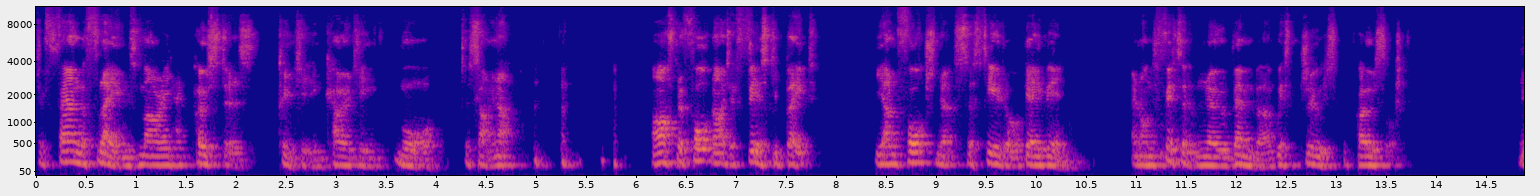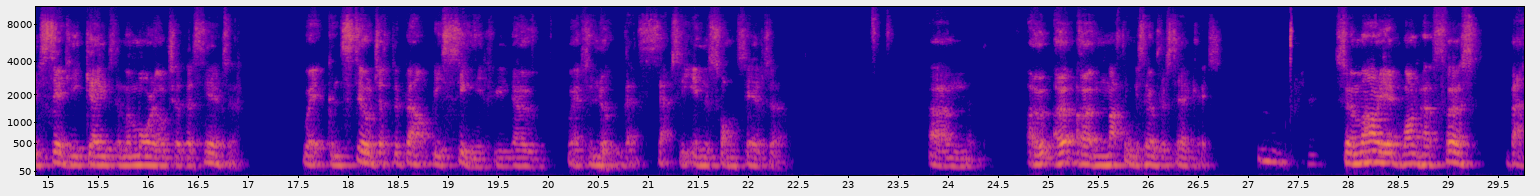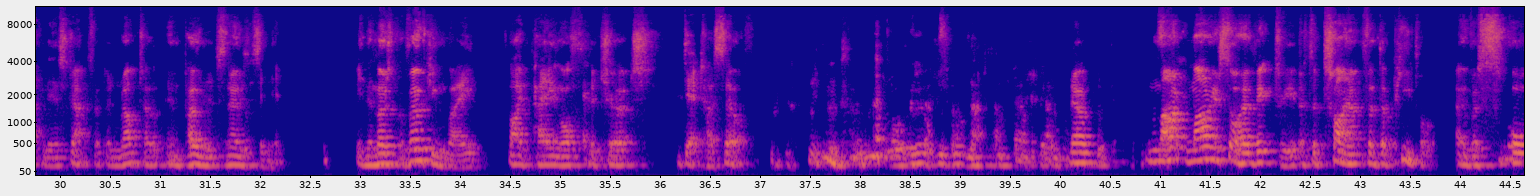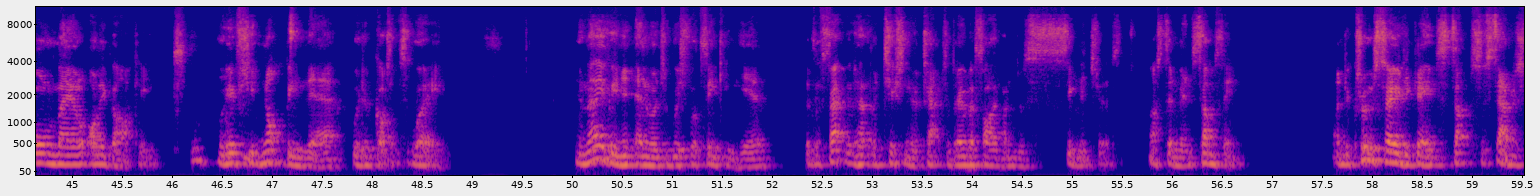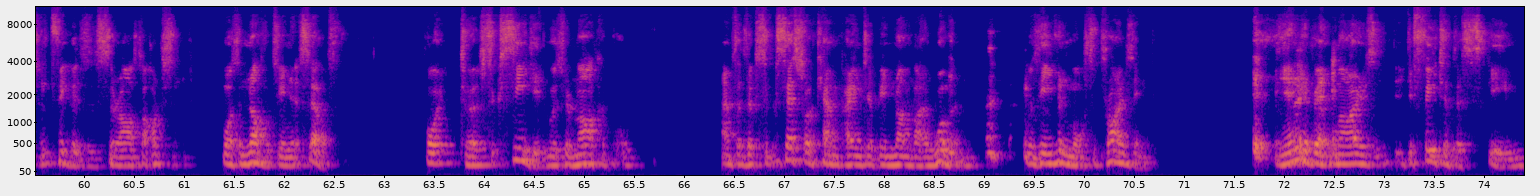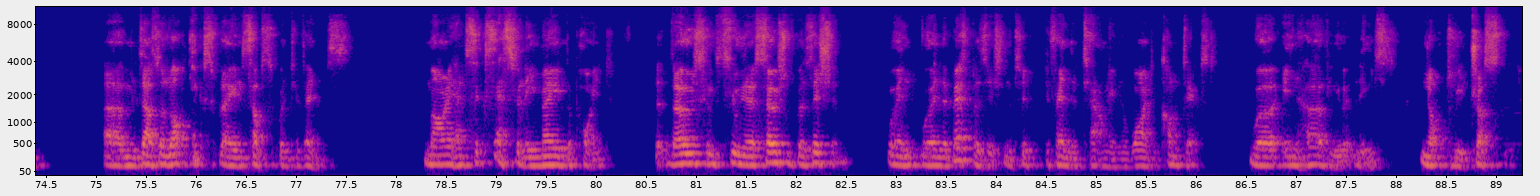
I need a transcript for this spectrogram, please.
To fan the flames, Murray had posters printed encouraging more to sign up. After a fortnight of fierce debate, the unfortunate Sir Theodore gave in, and on the 5th of November withdrew his proposal. Instead, he gave the memorial to the theatre, where it can still just about be seen if you know where to look. That's actually in the Swan Theatre. Um, oh, oh, um, I think it's over the staircase. Mm. So Mari had won her first battle in Stratford and rubbed her opponent's noses in it in the most provoking way by paying off the church debt herself. now, Mar Mari saw her victory as the triumph of the people over small male oligarchy, who, if she'd not been there, would have got its way. There may have been an element of wishful thinking here, but the fact that her petition attracted over 500 signatures must have meant something. And a crusade against such establishment figures as Sir Arthur Hodgson was a novelty in itself. For it to have succeeded was remarkable, and for the successful campaign to have been run by a woman was even more surprising. In any event, Mari's defeat of the scheme um, does a lot to explain subsequent events. Mari had successfully made the point that those who, through their social position, were in, were in the best position to defend the town in a wider context, were, in her view at least, not to be trusted.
